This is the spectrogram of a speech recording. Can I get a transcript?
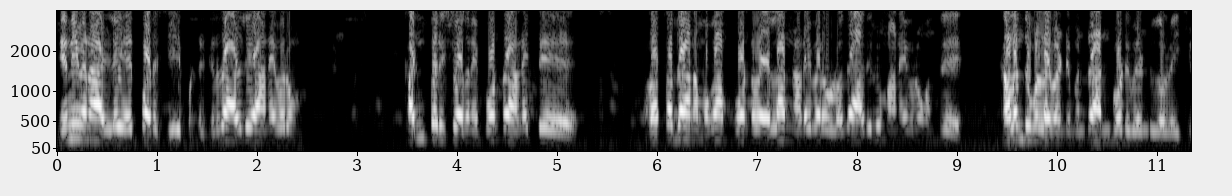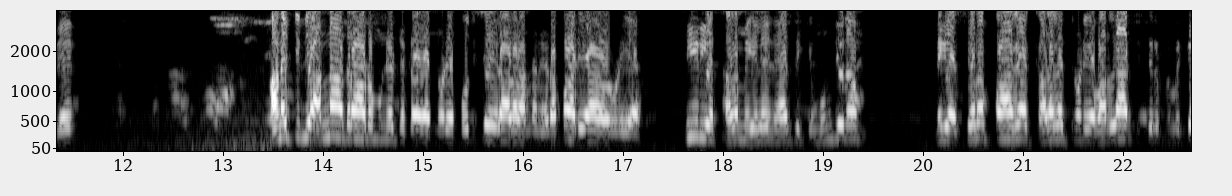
நினைவு நாளிலே ஏற்பாடு செய்யப்பட்டிருக்கிறது. அதிலே அனைவரும் கண் பரிசோதனை போன்ற அனைத்து இரத்த தான முகாம் போன்றவை எல்லாம் நடைபெற உள்ளது. அதிலும் அனைவரும் வந்து கலந்து கொள்ள வேண்டும் என்று அன்போடு வேண்டுகோள் வைக்கிறேன். அனைத்து இந்திய அண்ணா திராவிட முன்னேற்ற கழகத்தினுடைய பொதுச் செயலாளர் அண்ணன் எடப்பாடியார் அவருடைய சீரிய தலைமையிலே நேற்றைக்கு முன்தினம் மிக சிறப்பாக கழகத்தினுடைய வரலாற்று சிறப்புமிக்க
